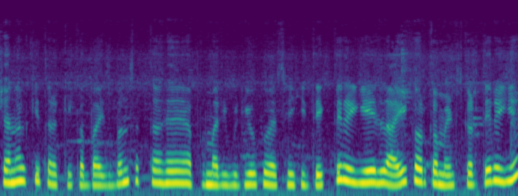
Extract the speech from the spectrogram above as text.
चैनल की तरक्की का बायस बन सकता है। आप हमारी वीडियो को ऐसे ही देखते रहिए, लाइक और कमेंट्स करते रहिए।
